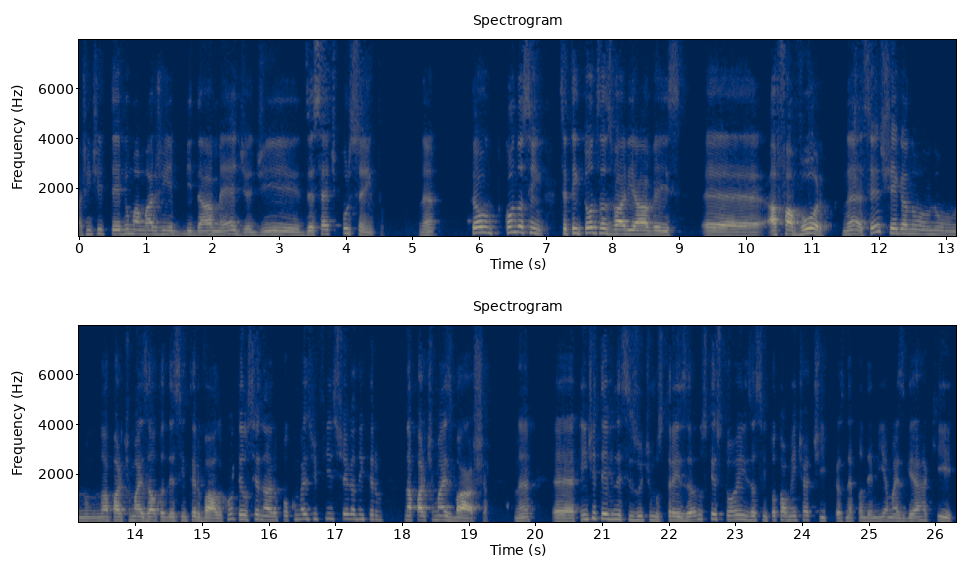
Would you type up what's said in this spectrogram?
a gente teve uma margem EBITDA média de 17%, né? Então, quando assim você tem todas as variáveis é, a favor, né? Você chega no, no, na parte mais alta desse intervalo. Quando tem o cenário um pouco mais difícil, chega no na parte mais baixa, né? É, que a gente teve nesses últimos três anos questões assim totalmente atípicas, né? Pandemia mais guerra que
